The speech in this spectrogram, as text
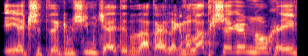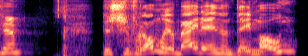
ik zit te denken, misschien moet jij het inderdaad uitleggen. Maar laat ik zeggen nog even. Dus ze veranderen beide in een demon.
